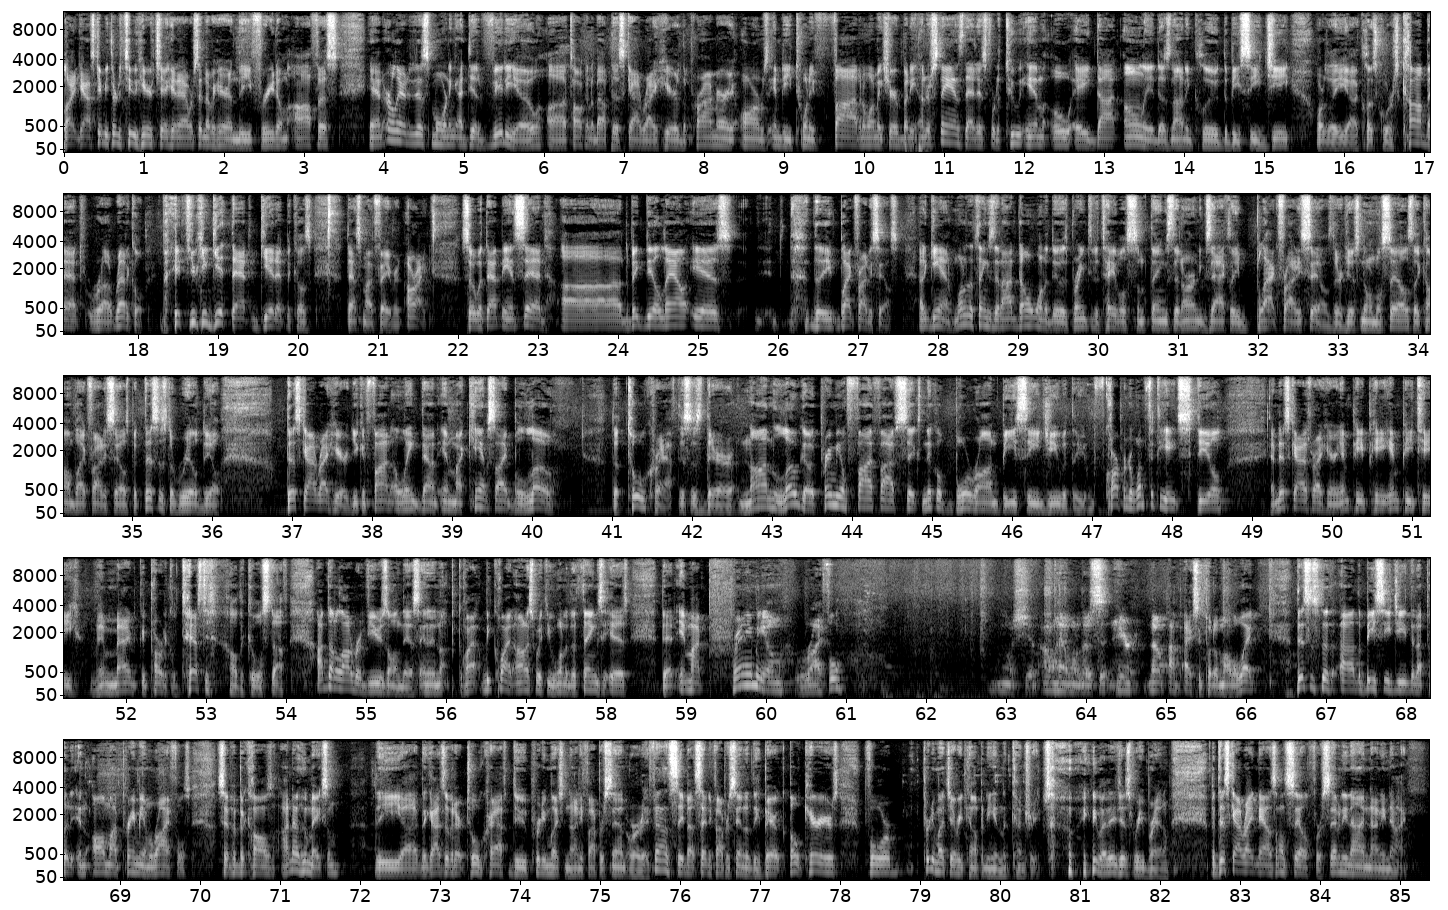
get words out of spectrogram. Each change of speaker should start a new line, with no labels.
All right, guys, KB32 here. Check it out. We're sitting over here in the Freedom office. And earlier this morning, I did a video uh, talking about this guy right here, the Primary Arms MD25. And I want to make sure everybody understands that it's for the 2MOA dot only. It does not include the BCG or the uh, Close Quarters Combat reticle. But if you can get that, get it because that's my favorite. All right. So with that being said, uh, the big deal now is the Black Friday sales. Again, one of the things that I don't want to do is bring to the table some things that aren't exactly Black Friday sales. They're just normal sales. They call them Black Friday sales, but this is the real deal. This guy right here, you can find a link down in my campsite below the Toolcraft. This is their non-logoed premium 556 nickel boron BCG with the Carpenter 158 steel and this guy's right here, MPP, MPT, magnetic particle tested, all the cool stuff. I've done a lot of reviews on this, and to be quite honest with you, one of the things is that in my premium rifle, Oh shit! I don't have one of those sitting here. No, I've actually put them all away. This is the uh, the BCG that I put in all my premium rifles, simply because I know who makes them. The uh, the guys over there at Toolcraft do pretty much 95%, or if I'd say about 75% of the bolt carriers for pretty much every company in the country. So anyway, they just rebrand them. But this guy right now is on sale for $79.99.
